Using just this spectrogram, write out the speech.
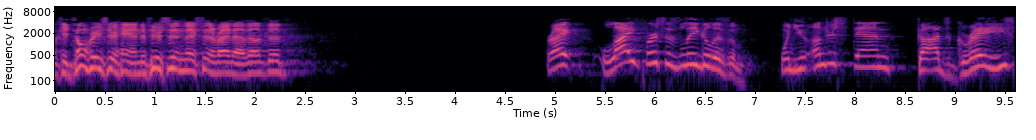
Okay, don't raise your hand if you're sitting next to them right now. Don't, don't. Right? Life versus legalism. When you understand God's grace,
